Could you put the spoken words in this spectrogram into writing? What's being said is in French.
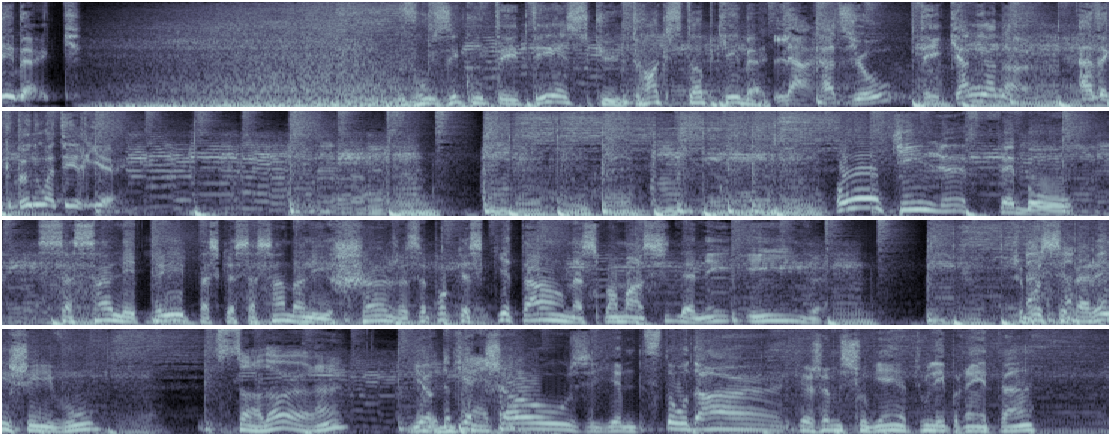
Québec. Vous écoutez TSQ Truck Stop Québec, la radio des camionneurs avec Benoît Thérien. Oh, qui le fait beau. Ça sent l'été parce que ça sent dans les champs. Je sais pas qu'est-ce qui est en à ce moment-ci de l'année, Yves. Je sais pas si c'est pareil chez vous. Petite odeur, hein? Il y a quelque printemps. chose, il y a une petite odeur que je me souviens à tous les printemps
